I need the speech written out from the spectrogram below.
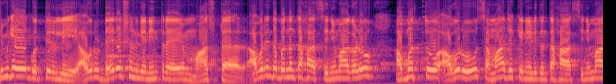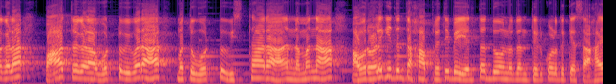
ನಿಮಗೆ ಗೊತ್ತಿರಲಿ, ಅವರು ಡೈರೆಕ್ಷನ್ಗೆ ನಿಂತರೆ ಮಾಸ್ಟರ್. ಅವರಿಂದ ಬಂದಂತಹ ಸಿನಿಮಾಗಳು ಮತ್ತು ಅವರು ಸಮಾಜಕ್ಕೆ ನೀಡಿದಂತಹ ಸಿನಿಮಾಗಳ ಪಾತ್ರಗಳ ಒಟ್ಟು ವಿವರ ಮತ್ತು ಒಟ್ಟು ವಿಸ್ತಾರ ನಮ್ಮನ್ನ ಅವರೊಳಗಿದ್ದಂತಹ ಪ್ರತಿಭೆ ಎಂಥದ್ದು ಅನ್ನೋದನ್ನು ತಿಳ್ಕೊಳ್ಳೋದಕ್ಕೆ ಸಹಾಯ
